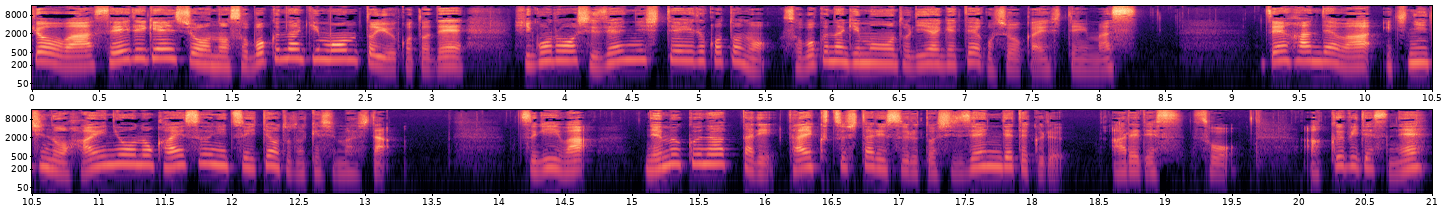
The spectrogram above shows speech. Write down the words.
今日は生理現象の素朴な疑問ということで、日頃自然にしていることの素朴な疑問を取り上げてご紹介しています。前半では1日の排尿の回数についてお届けしました。次は眠くなったり退屈したりすると自然に出てくるあれです。そう。あくびですね。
